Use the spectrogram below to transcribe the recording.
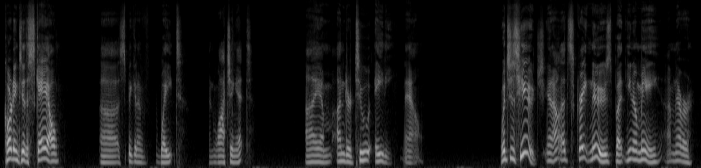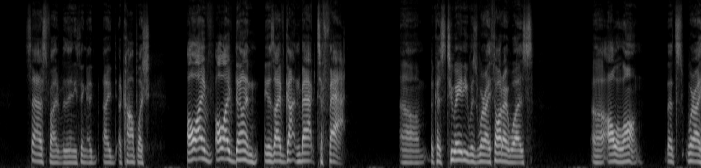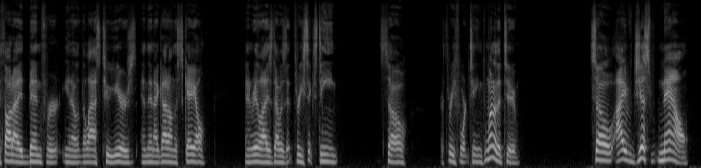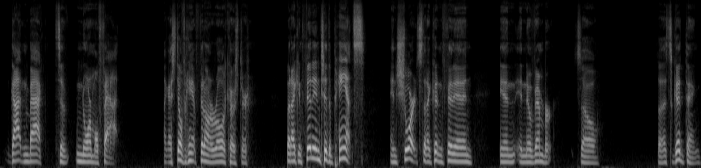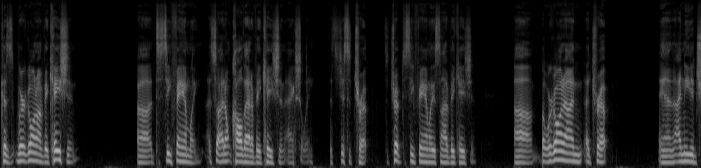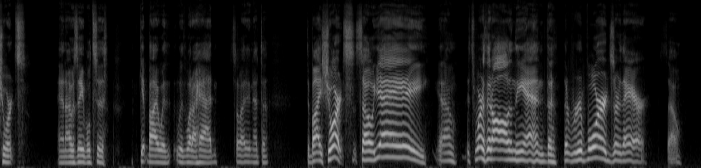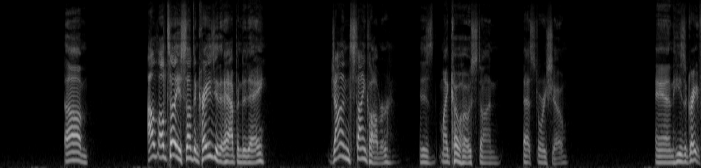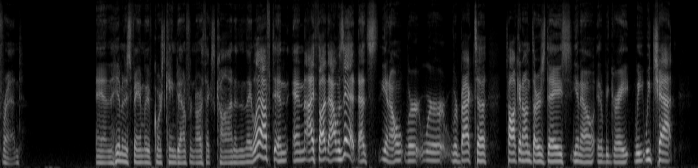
According to the scale, uh, speaking of weight and watching it, I am under 280 now which is huge. You know, that's great news. But you know me, I'm never satisfied with anything I, I accomplish. All I've all I've done is I've gotten back to fat. Um, because 280 was where I thought I was uh, all along. That's where I thought I had been for you know the last two years, and then I got on the scale, and realized I was at 316. So, or 314, one of the two. So I've just now gotten back to normal fat. Like I still can't fit on a roller coaster, but I can fit into the pants and shorts that I couldn't fit in in in November. So so that's a good thing because we're going on vacation uh, to see family. So I don't call that a vacation. Actually, it's just a trip. It's a trip to see family. It's not a vacation. Um, but we're going on a trip, and I needed shorts, and I was able to get by with with what I had, so I didn't have to to buy shorts. So yay! You know, it's worth it all in the end. The the rewards are there. So um I'll I'll tell you something crazy that happened today. John Steinklauber is my co-host on that story show. And he's a great friend. And him and his family, of course, came down for Narthex Con and then they left. And and I thought that was it. That's you know, we're we're we're back to talking on Thursdays. You know, it'll be great. We we chat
